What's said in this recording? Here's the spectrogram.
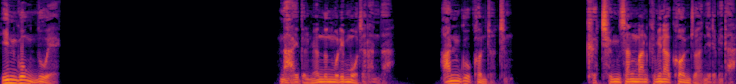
인공 누액 나이 들면 눈물이 모자란다. 안구 건조증. 그 증상만큼이나 건조한 이름이다.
